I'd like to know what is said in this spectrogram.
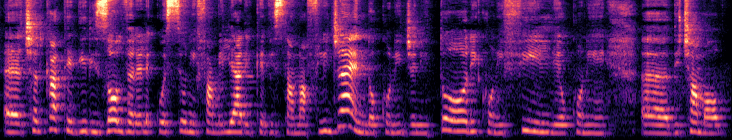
eh, cercate di risolvere le questioni familiari che vi stanno affliggendo con i genitori, con i figli o con i, eh, diciamo,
